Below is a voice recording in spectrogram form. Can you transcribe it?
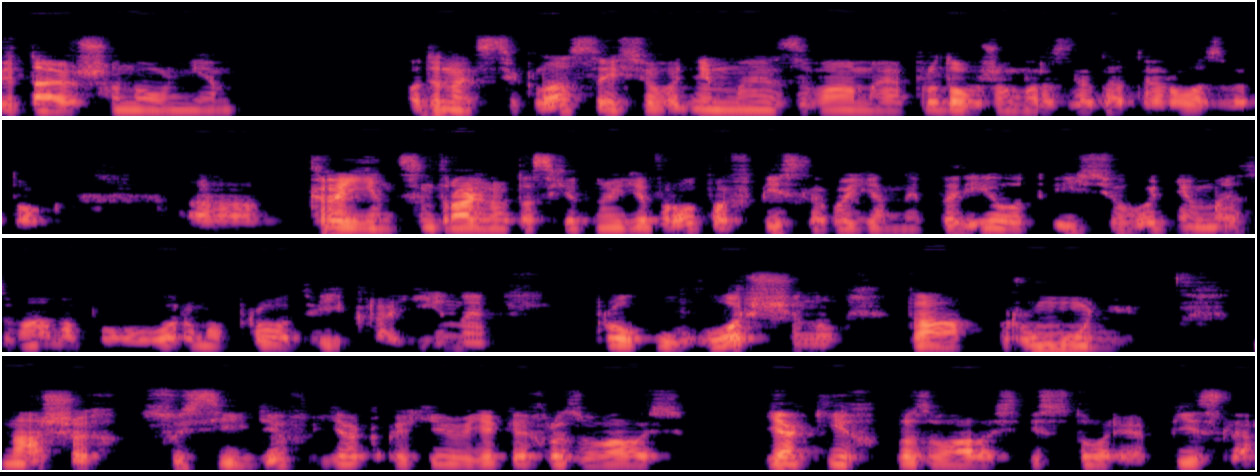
Вітаю, шановні 11 класи, і сьогодні ми з вами продовжуємо розглядати розвиток е, країн Центральної та Східної Європи в післявоєнний період. І сьогодні ми з вами поговоримо про дві країни: про Угорщину та Румунію, наших сусідів, як, в яких розвивалась, як їх розвивалась історія після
